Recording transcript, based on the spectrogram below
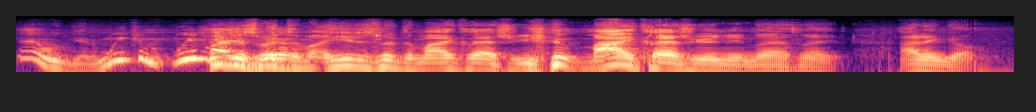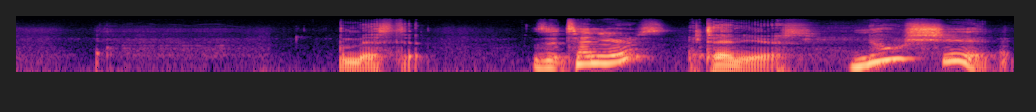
Yeah, we'll get him. We can. We He might. just went to my he just went to my class reunion my class reunion last night. I didn't go. I missed it. Is it ten years? Ten years. No shit.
